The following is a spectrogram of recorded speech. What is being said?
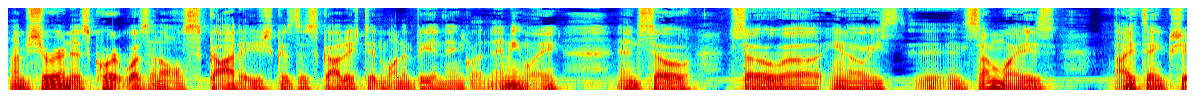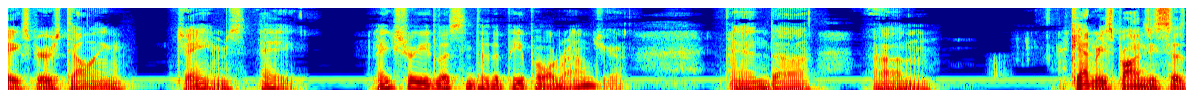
I'm sure in his court wasn't all Scottish because the Scottish didn't want to be in England anyway. And so so uh, you know, he's in some ways, I think Shakespeare's telling James, hey, make sure you listen to the people around you. And uh, um, Kent responds, he says,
